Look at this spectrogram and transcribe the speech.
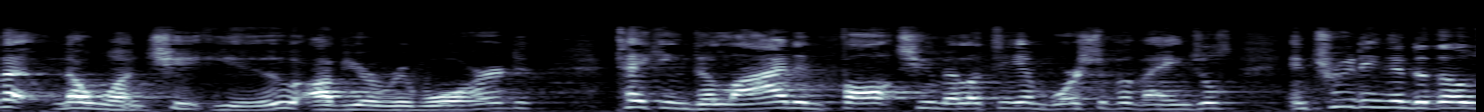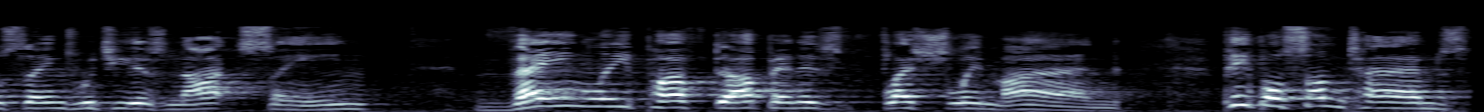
Let no one cheat you of your reward taking delight in false humility and worship of angels, intruding into those things which he has not seen, vainly puffed up in his fleshly mind. People sometimes,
